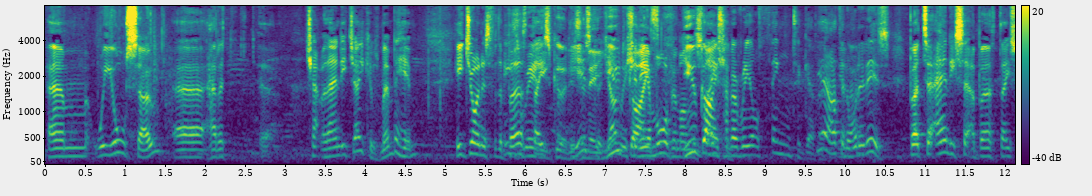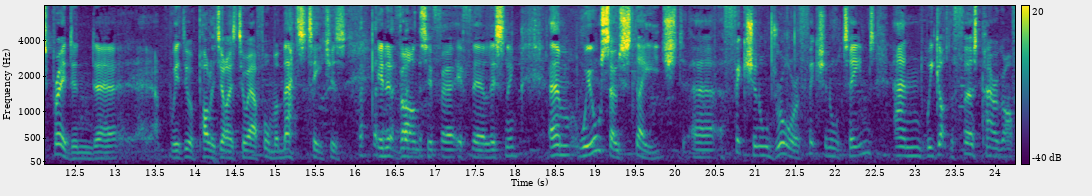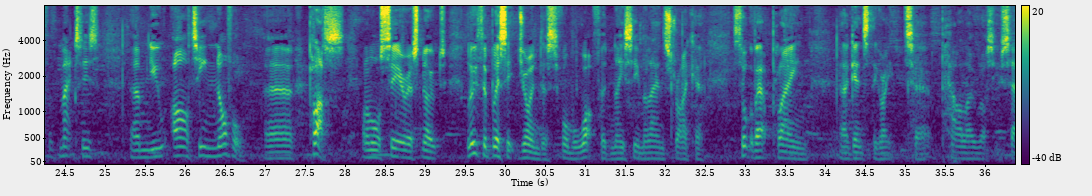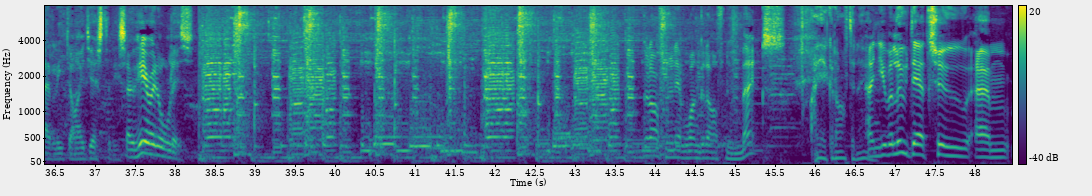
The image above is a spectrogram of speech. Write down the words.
Um, we also uh, had a uh, chat with Andy Jacobs. Remember him? He joined us for the He's birthday. really good, he isn't is he? good. we should hear more of him on you guys station. have a real thing together. Yeah, I don't you know, what it is. But uh, Andy set a birthday spread, and uh, we do apologise to our former maths teachers in advance if, uh, if they're listening. Um, we also staged uh, a fictional draw of fictional teams, and we got the first paragraph of Max's um, new arty novel. Uh, plus, on a more serious note, Luther Blissett joined us, former Watford and AC Milan striker, to talk about playing against the great uh, Paolo Rossi, who sadly died yesterday. So here it all is. Good afternoon, everyone. Good afternoon, Max. Oh, yeah, good afternoon. And you allude there to um,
